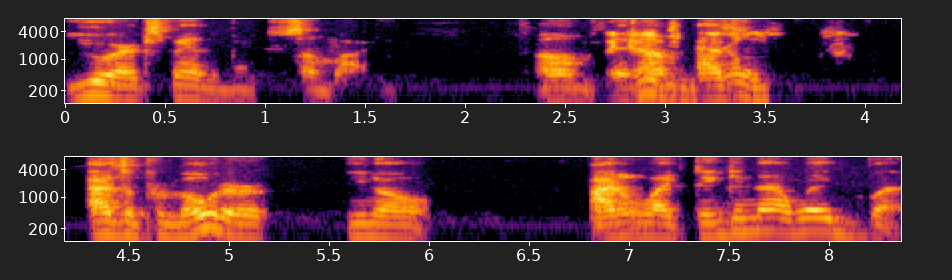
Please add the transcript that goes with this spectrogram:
You are expandable to somebody. Um, and I'm, as a, as a promoter, you know, I don't like thinking that way. But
